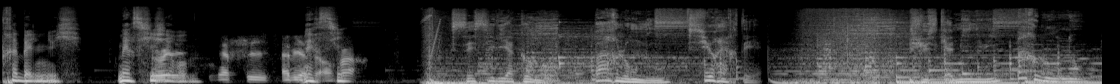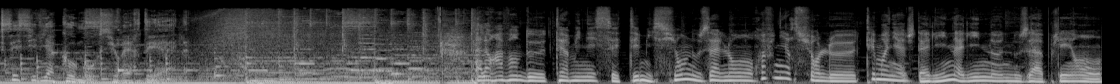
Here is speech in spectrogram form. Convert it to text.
très belle nuit. Merci Oui. Jérôme. Merci. À bientôt. Merci. Au revoir. Cécilia Como, parlons-nous sur RTL. Jusqu'à minuit, Parlons-nous. Cécilia Como sur RTL. Alors avant de terminer cette émission, nous allons revenir sur le témoignage d'Aline. Aline nous a appelé en,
